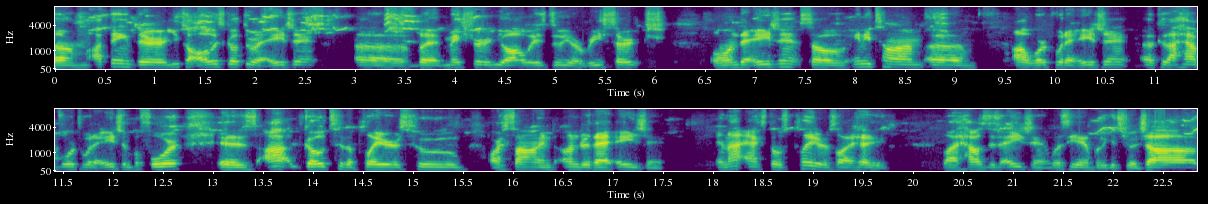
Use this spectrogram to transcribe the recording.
um, I think there you can always go through an agent uh, but make sure you always do your research on the agent. So anytime um, I work with an agent, because uh, I have worked with an agent before, is I go to the players who are signed under that agent, and I ask those players like, "Hey, like, how's this agent? Was he able to get you a job?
